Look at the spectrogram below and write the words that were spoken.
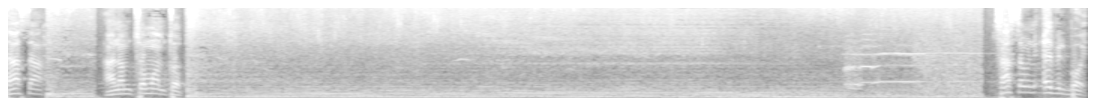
sasa anamchomoa mtoto. Sasa huyu ni evil boy.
